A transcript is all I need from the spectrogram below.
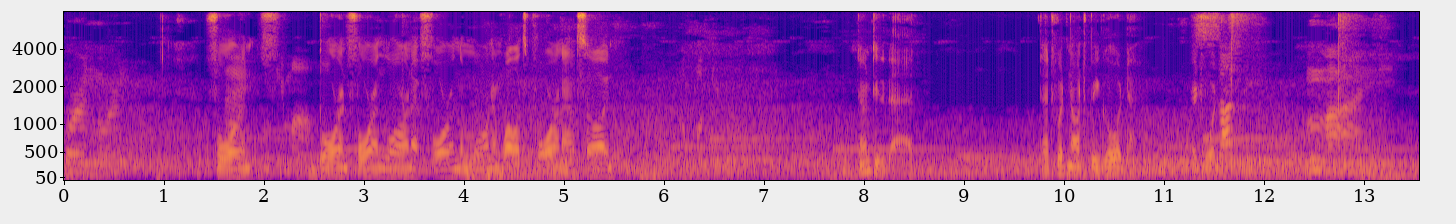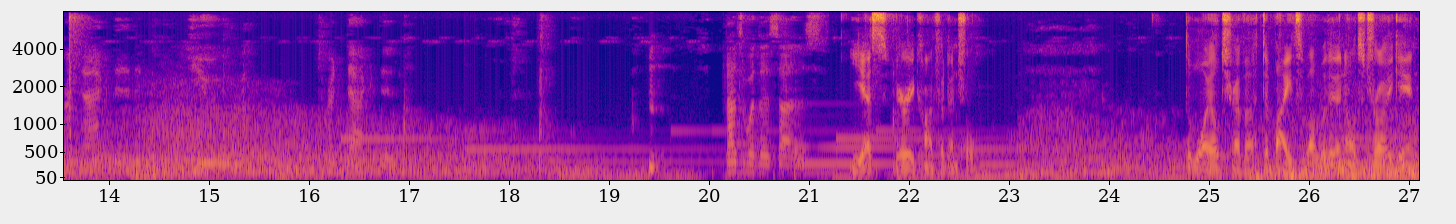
Poor and Lauren. Four and Fuck your boring four and Lauren at four in the morning while it's pouring outside. Go fuck your mom. Don't do that. That would not be good. It would. Suck my redacted you redacted. That's what this says. Yes, very confidential. The wild Trevor debates about whether or not to try again.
